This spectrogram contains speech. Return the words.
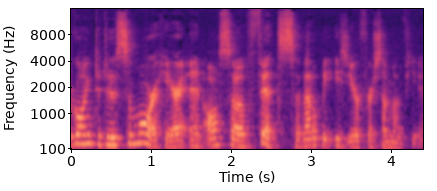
going to do some more here and also fifths, so that'll be easier for some of you.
